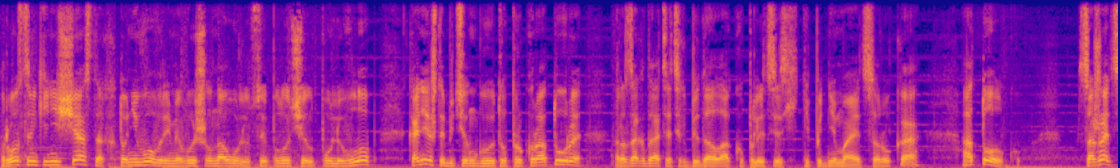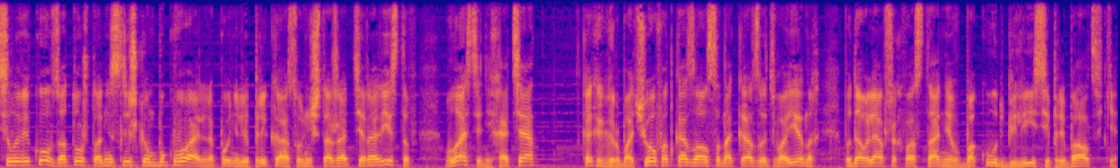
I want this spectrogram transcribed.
Родственники несчастных, кто не вовремя вышел на улицу и получил пулю в лоб, конечно, митингуют у прокуратуры, разогнать этих бедолаг у полицейских не поднимается рука. А толку? Сажать силовиков за то, что они слишком буквально поняли приказ уничтожать террористов, власти не хотят. Как и Горбачев отказался наказывать военных, подавлявших восстание в Баку, Тбилиси, Прибалтике.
